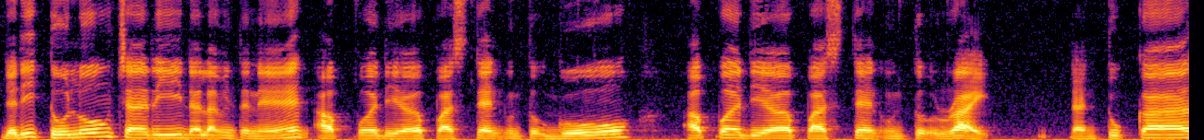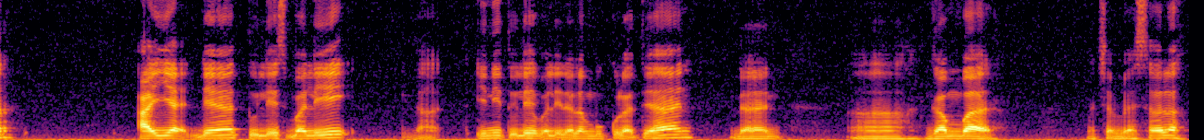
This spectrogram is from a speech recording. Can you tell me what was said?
Jadi tolong cari dalam internet apa dia past tense untuk go, apa dia past tense untuk write dan tukar ayat dia tulis balik. Nah, ini tulis balik dalam buku latihan dan uh, gambar macam biasalah.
